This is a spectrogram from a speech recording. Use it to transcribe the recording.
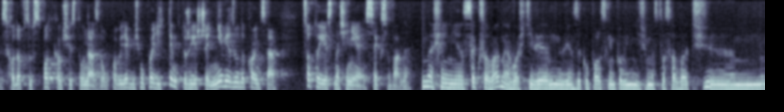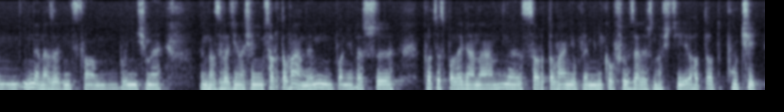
z hodowców spotkał się z tą nazwą. Jakbyś mógł powiedzieć tym, którzy jeszcze nie wiedzą do końca, co to jest nasienie seksowane? Nasienie seksowane, właściwie w języku polskim powinniśmy stosować inne nazewnictwo. Powinniśmy nazywać je nasieniem sortowanym, ponieważ y, proces polega na y, sortowaniu plemników w zależności od, od płci.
